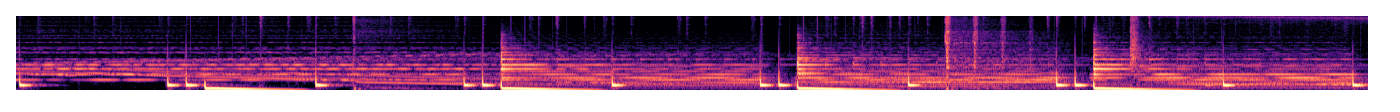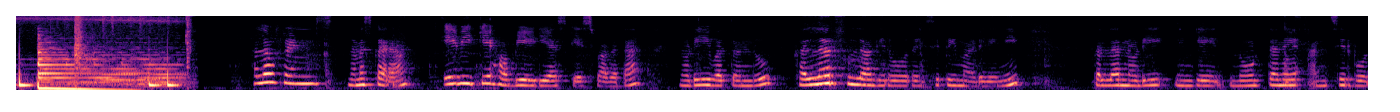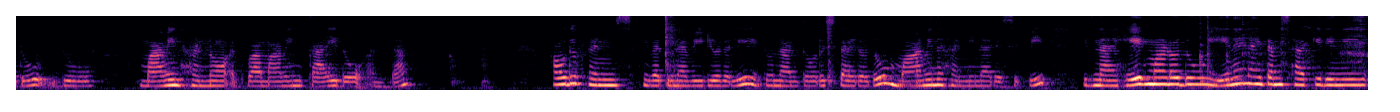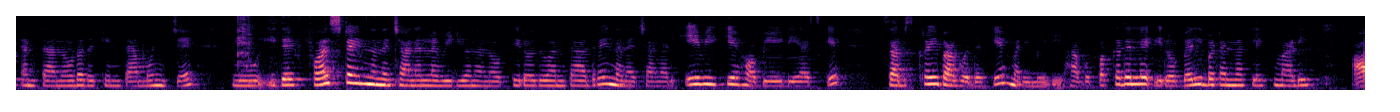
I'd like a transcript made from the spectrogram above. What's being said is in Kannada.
ಹಲೋ ಫ್ರೆಂಡ್ಸ್ ನಮಸ್ಕಾರ. ಎ ವಿ ಕೆ ಹಾಬಿ ಐಡಿಯಾಸ್ಗೆ ಸ್ವಾಗತ. ನೋಡಿ, ಇವತ್ತೊಂದು ಕಲರ್ಫುಲ್ ಆಗಿರೋ ರೆಸಿಪಿ ಮಾಡಿದ್ದೀನಿ. ಕಲ್ಲರ್ ನೋಡಿ ನಿಮಗೆ ನೋಡ್ತಾನೆ ಅನಿಸಿರ್ಬೋದು. ಇದು ಮಾವಿನ ಹಣ್ಣು ಅಥವಾ ಮಾವಿನ ಕಾಯಿದು ಅಂತ. ಹೌದು ಫ್ರೆಂಡ್ಸ್, ಇವತ್ತಿನ ವಿಡಿಯೋದಲ್ಲಿ ಇದು ನಾನು ತೋರಿಸ್ತಾ ಇರೋದು ಮಾವಿನ ಹಣ್ಣಿನ ರೆಸಿಪಿ. ಇದನ್ನ ಹೇಗೆ ಮಾಡೋದು, ಏನೇನು ಐಟಮ್ಸ್ ಹಾಕಿದ್ದೀನಿ ಅಂತ ನೋಡೋದಕ್ಕಿಂತ ಮುಂಚೆ ನೀವು ಇದೇ ಫಸ್ಟ್ ಟೈಮ್ ನನ್ನ ಚಾನಲ್ನ ವಿಡಿಯೋನ ನೋಡ್ತಿರೋದು ಅಂತ ಆದರೆ ನನ್ನ channel A V K hobby ಐಡಿಯಾಸ್ಗೆ subscribe ಆಗೋದಕ್ಕೆ ಮರಿಬೇಡಿ. ಹಾಗೂ ಪಕ್ಕದಲ್ಲೇ ಇರೋ ಬೆಲ್ ಬಟನ್ನ ಕ್ಲಿಕ್ ಮಾಡಿ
